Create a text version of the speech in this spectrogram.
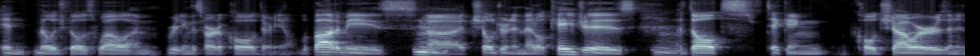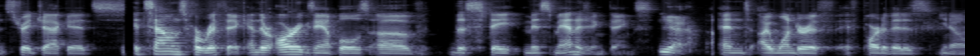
in Milledgeville as well. I'm reading this article. There, you know, lobotomies, mm. uh, children in metal cages, mm. adults taking cold showers and in straitjackets. It sounds horrific. And there are examples of the state mismanaging things. Yeah. And I wonder if if part of it is, you know,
